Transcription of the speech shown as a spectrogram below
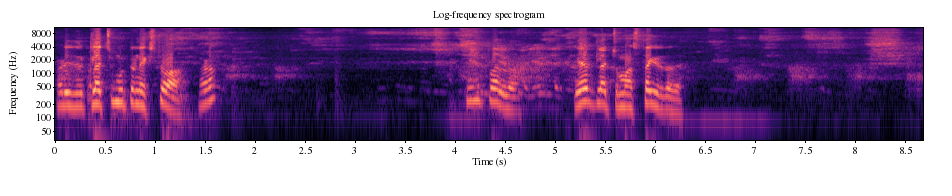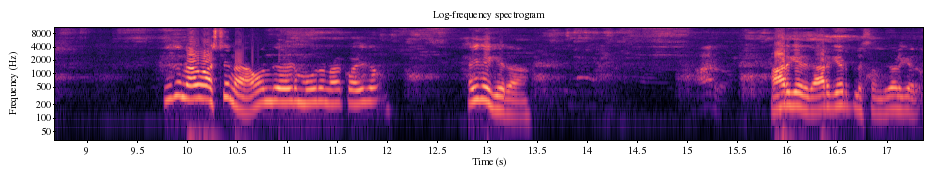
ನೋಡಿ ಇದು ಕ್ಲಚ್ ಮುಟ್ಟು ನೆಕ್ಸ್ಟು ನೋಡು. ಸಿಂಪಲ್ಲು ಏರ್ ಕ್ಲಚ್ ಮಸ್ತಾಗಿರ್ತದೆ. ಇದು ನಾವು ಅಷ್ಟೇನಾ? ಒಂದು ಎರಡು ಮೂರು ನಾಲ್ಕು ಐದು. ಐದೇ ಗೇರಾ ಆರು. ಗೇರ್ ಆರು ಗೇರ್ ಪ್ಲಸ್ ಒಂದು ಏಳು ಗೇರು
